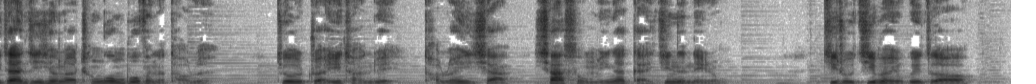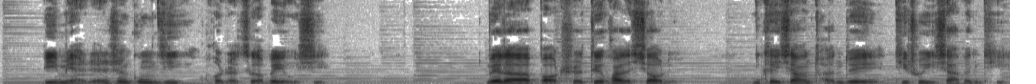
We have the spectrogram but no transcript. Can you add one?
旦进行了成功部分的讨论，就转移团队讨论一下下次我们应该改进的内容。记住基本规则哦，避免人身攻击或者责备游戏。为了保持对话的效率，你可以向团队提出以下问题：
